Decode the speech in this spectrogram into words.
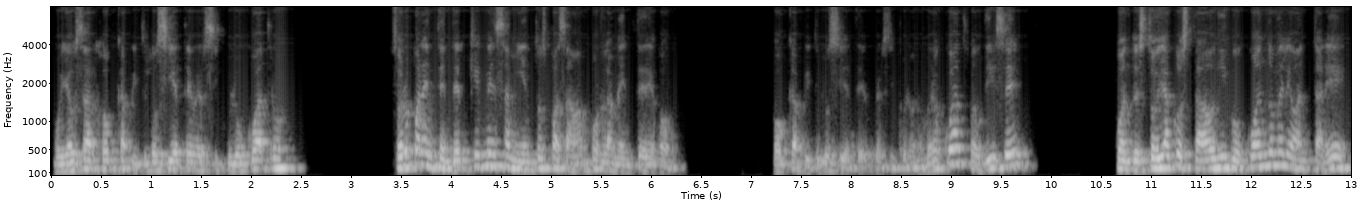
Voy a usar Job capítulo 7, versículo 4 Solo para entender qué pensamientos pasaban por la mente de Job. Job capítulo 7, versículo número 4. Dice, cuando estoy acostado digo, ¿cuándo me levantaré?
